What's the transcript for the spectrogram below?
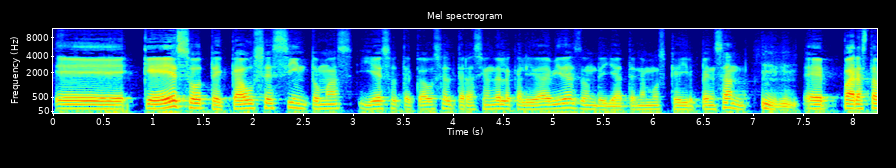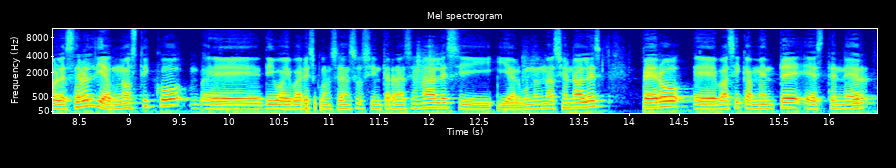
eh, que eso te cause síntomas y eso te cause alteración de la calidad de vida es donde ya tenemos que ir pensando. Eh, para establecer el diagnóstico, eh, digo, hay varios consensos internacionales y, algunos nacionales, pero básicamente es tener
